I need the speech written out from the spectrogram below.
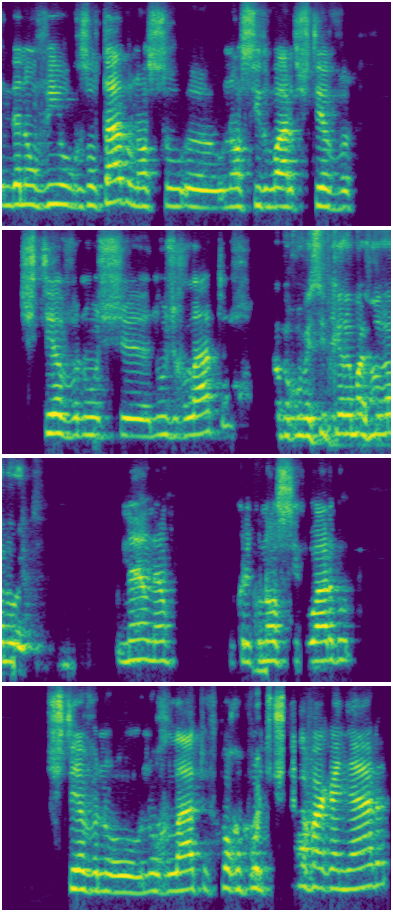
ainda não vi o resultado. O nosso, uh, o nosso Eduardo esteve, esteve nos, uh, nos relatos. Estava convencido que era mais logo à noite. Não, não. Eu creio que o nosso Eduardo esteve no, no relato. O Futebol Porto estava a ganhar.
